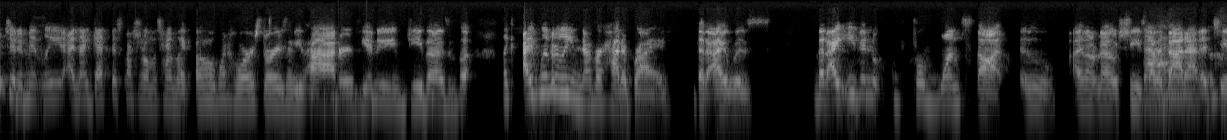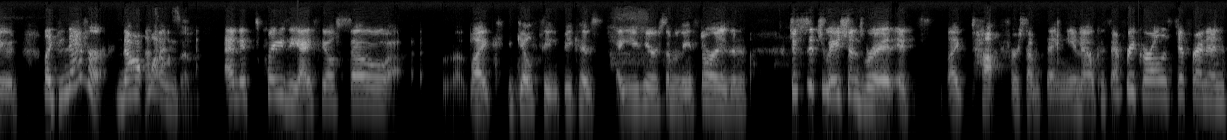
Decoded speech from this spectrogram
legitimately, and I get this question all the time, like, "Oh, what horror stories have you had, or if you had any divas?" And but like, I literally never had a bride that I was that I even for once thought, oh, I don't know, she's got a bad attitude." Like, never, not That's once. awesome. And it's crazy. I feel so like guilty because you hear some of these stories and just situations where it, it's like tough or something, you know, because every girl is different and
